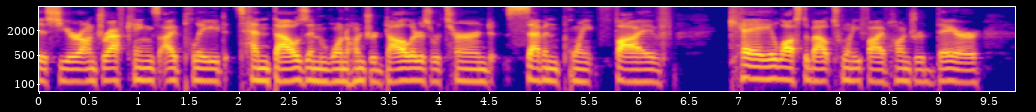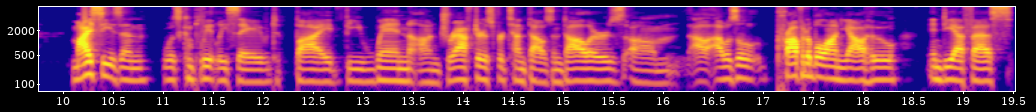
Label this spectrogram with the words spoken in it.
this year. On DraftKings, I played $10,100, returned 7.5K, lost about 2,500 there. My season was completely saved by the win on drafters for $10,000. Um, I, I was profitable on Yahoo in DFS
